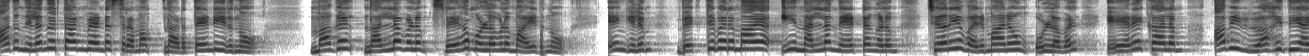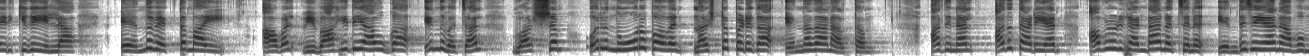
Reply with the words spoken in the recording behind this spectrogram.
അത് നിലനിർത്താൻ വേണ്ട ശ്രമം നടത്തേണ്ടിയിരുന്നു. മകൾ നല്ലവളും സ്നേഹമുള്ളവളുമായിരുന്നു. എങ്കിലും വ്യക്തിപരമായ ഈ നല്ല നേട്ടങ്ങളും ചെറിയ വരുമാനവും ഉള്ളവൾ ഏറെക്കാലം അവിവാഹിതയായിരിക്കുകയില്ല എന്ന് വ്യക്തമായി അവൾ വിവാഹിതയാവുക എന്ന് വച്ചാൽ വർഷം ഒരു നൂറ് പവൻ നഷ്ടപ്പെടുക എന്നതാണ് അർത്ഥം. അതിനാൽ അത് തടയാൻ അവളുടെ രണ്ടാനച്ഛന് എന്ത് ചെയ്യാനാവും?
